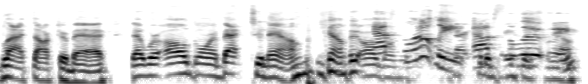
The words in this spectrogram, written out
black doctor bag that we're all going back to now. yeah, we're all absolutely, absolutely.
